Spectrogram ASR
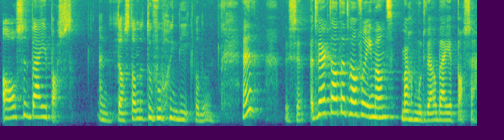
als het bij je past. En dat is dan de toevoeging die ik wil doen. Dus uh, het werkt altijd wel voor iemand, maar het moet wel bij je passen.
